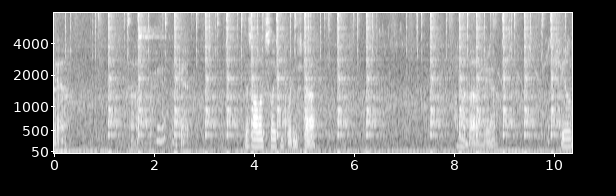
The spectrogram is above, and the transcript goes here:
Yeah. Oh. Okay. This all looks like important stuff. The bow, yeah. Shield.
